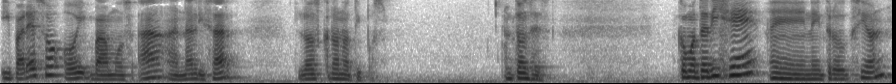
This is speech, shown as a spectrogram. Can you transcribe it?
Y para eso hoy vamos a analizar los cronotipos. Entonces, como te dije en la introducción,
